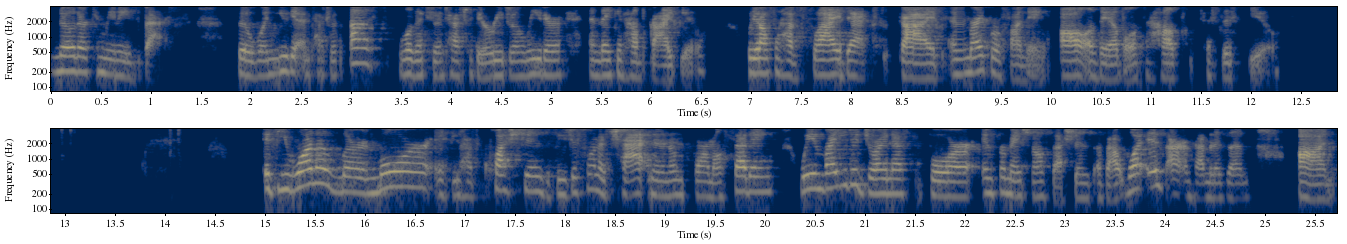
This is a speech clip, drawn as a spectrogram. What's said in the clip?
know their communities best. So when you get in touch with us, we'll get you in touch with your regional leader and they can help guide you. We also have slide decks, guides, and microfunding all available to help assist you. If you want to learn more, if you have questions, if you just want to chat in an informal setting, we invite you to join us for informational sessions about what is art and feminism on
